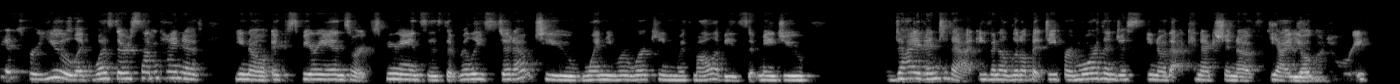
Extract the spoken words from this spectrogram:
curious for you, like, was there some kind of you know experience or experiences that really stood out to you when you were working with mala beads that made you dive into that even a little bit deeper more than just you know that connection of yeah yoga mm-hmm. jewelry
